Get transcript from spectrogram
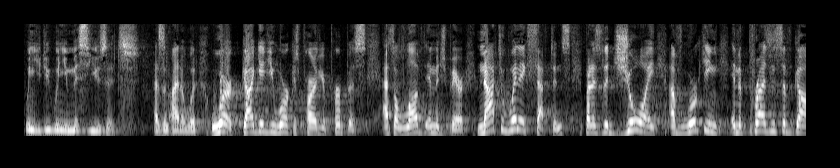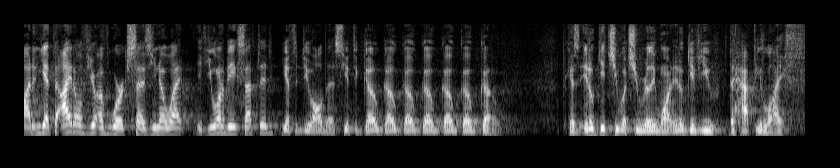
when you, do, when you misuse it as an idol would. Work. God gave you work as part of your purpose, as a loved image bearer, not to win acceptance, but as the joy of working in the presence of God. And yet the idol of, your, of work says, you know what? If you want to be accepted, you have to do all this. You have to go, go, go, go, go, go, go. Because it'll get you what you really want. It'll give you the happy life.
